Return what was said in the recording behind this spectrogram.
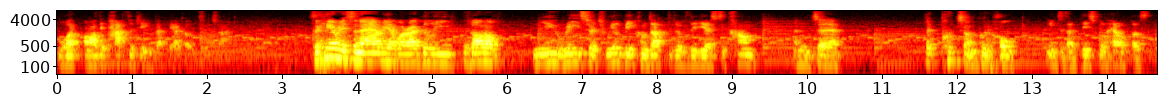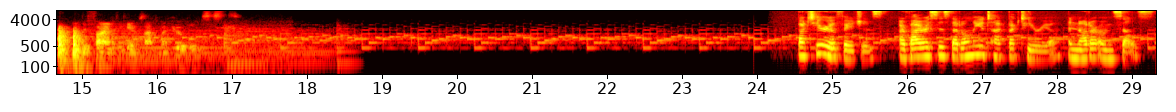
what are the pathogens that we are going to attack. So here is an area where I believe a lot of new research will be conducted over the years to come and uh, that put some good hope into that this will help us in the fight against antimicrobial resistance. Bacteriophages are viruses that only attack bacteria and not our own cells.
